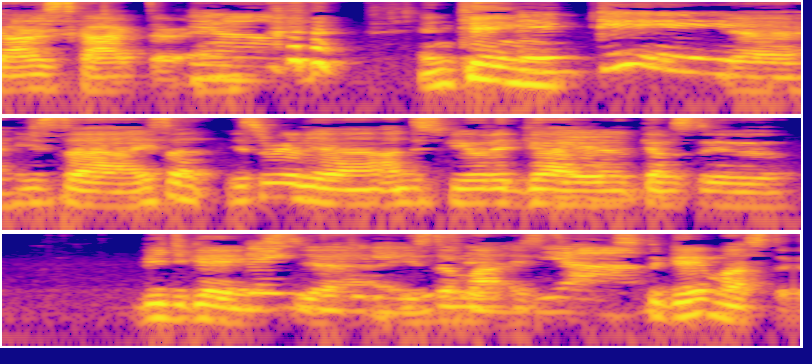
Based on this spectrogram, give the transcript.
Gar's character and, yeah. and King. And King. Yeah, he's uh he's a he's really a undisputed guy Yeah. when it comes to video games. Playing yeah, video he's games. the ma- Yeah. the game master.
